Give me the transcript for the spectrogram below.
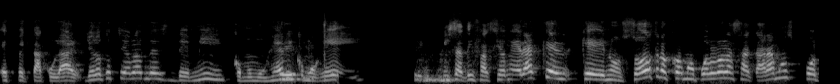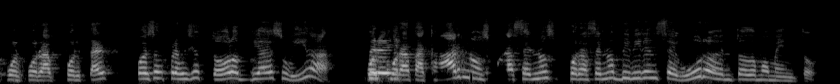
Espectacular. Yo lo que estoy hablando es de mí como mujer y como gay. Mi satisfacción era que, que nosotros como pueblo la sacáramos por, por, por aportar por esos prejuicios todos los días de su vida, por, Pero- por atacarnos, por hacernos, por hacernos vivir inseguros en todo momento.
